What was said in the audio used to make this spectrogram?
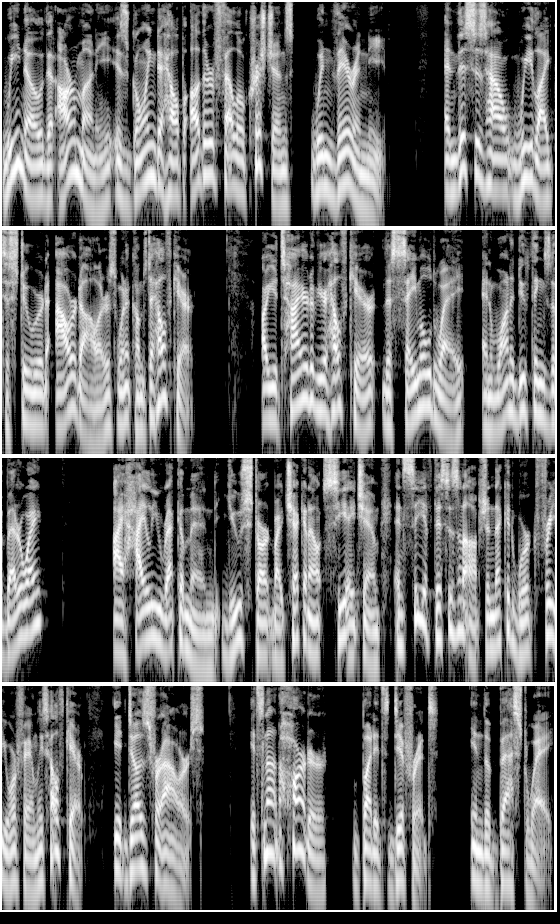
we know that our money is going to help other fellow Christians when they're in need. And this is how we like to steward our dollars when it comes to healthcare. Are you tired of your healthcare the same old way and want to do things the better way? I highly recommend you start by checking out CHM and see if this is an option that could work for your family's healthcare. It does for ours. It's not harder, but it's different in the best way.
